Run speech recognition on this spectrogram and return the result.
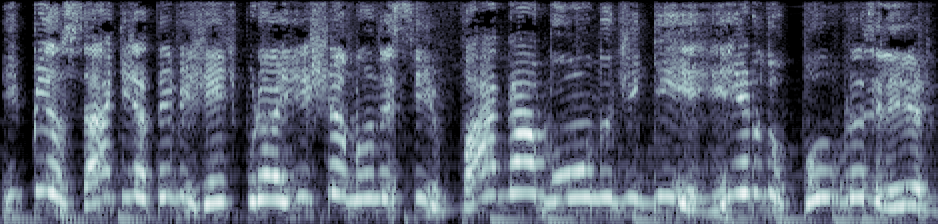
E pensar que já teve gente por aí chamando esse vagabundo de guerreiro do povo brasileiro.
